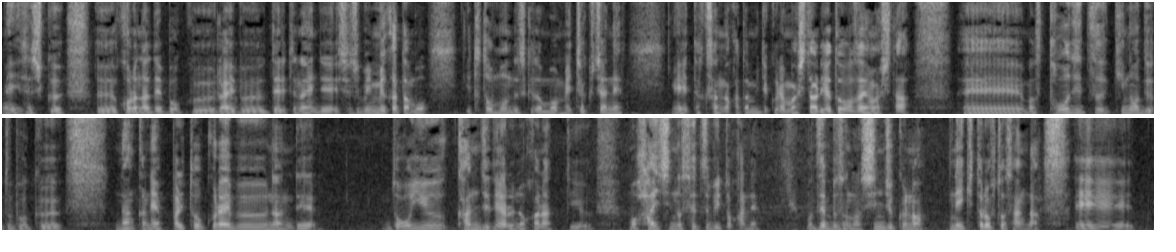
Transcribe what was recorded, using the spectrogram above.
え久しくコロナで僕ライブ出れてないんで久しぶりに見る方もいたと思うんですけどもめちゃくちゃね、えーたくさんの方見てくれました。ありがとうございました。えーまあ、当日昨日で言うと僕なんかねやっぱりトークライブなんでどういう感じでやるのかなっていうもう配信の設備とかねもう全部その新宿のネイキッドロフトさんが、えー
